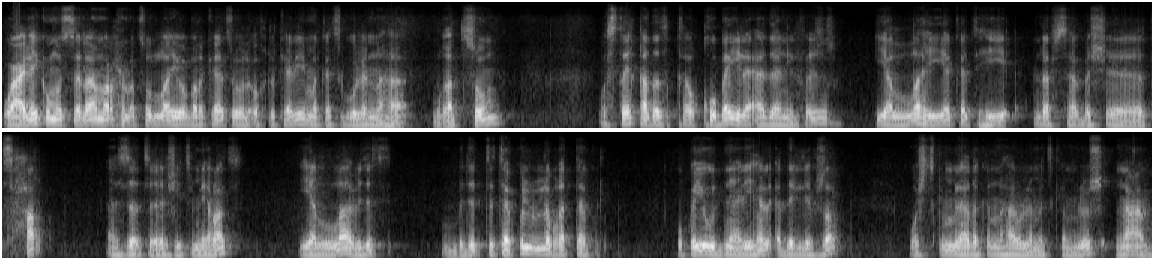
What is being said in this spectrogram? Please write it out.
وعليكم السلام ورحمة الله وبركاته. الأخت الكريمة كتقول أنها بغات تصوم واستيقظت قبيل أذان الفجر. يلا هي كتهيئ نفسها باش تسحر هزات شي تميرات. يلا بدات بدات تاكل ولا بغات تاكل؟ وكيودنا عليها الأذان الفجر واش تكمل هذاك النهار ولا ما تكملوش؟ نعم.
